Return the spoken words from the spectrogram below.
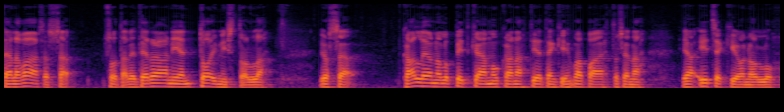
täällä Vaasassa sotaveteraanien toimistolla, jossa Kalle on ollut pitkään mukana tietenkin vapaaehtoisena ja itsekin on ollut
